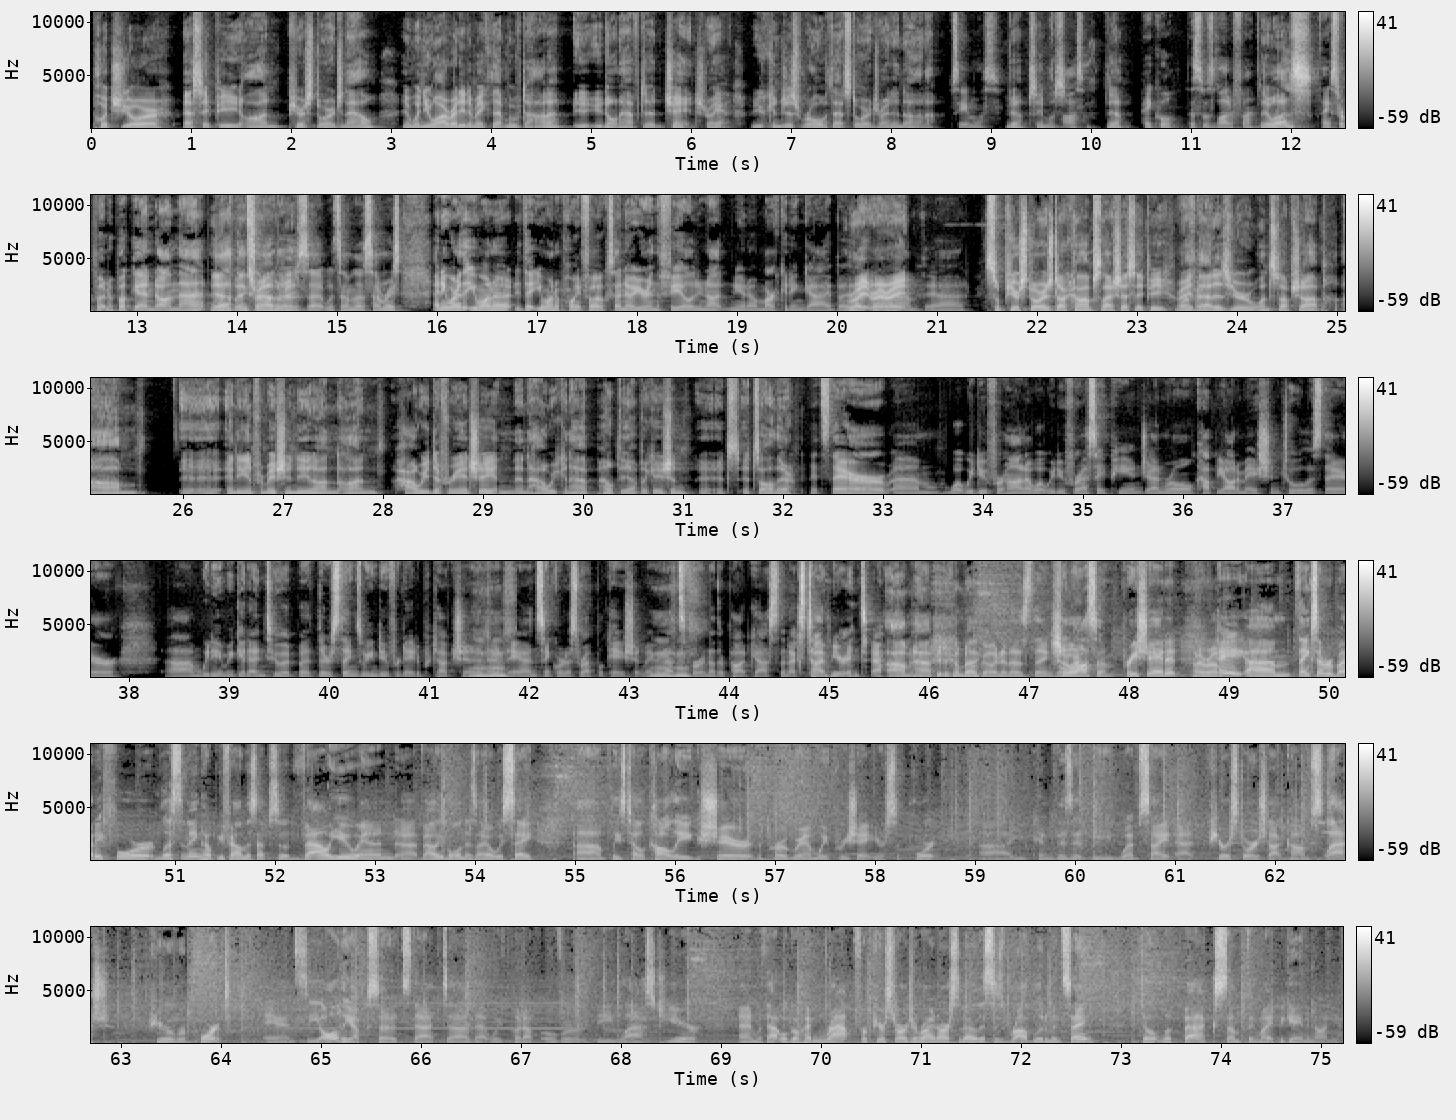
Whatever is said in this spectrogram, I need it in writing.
put your SAP on Pure Storage now. And when you are ready to make that move to HANA, you, you don't have to change, right? Yeah. You can just roll with that storage right into HANA. Seamless. Yeah, seamless. Awesome. Yeah, Hey, cool. This was a lot of fun. it was. Thanks for putting a bookend on that. Yeah, with thanks for some of having me. those, Uh, with some of those summaries. Anywhere that you want to that you want to point folks. I know you're in the field. You're not you know marketing guy, but Right, right, right. um, uh, So purestorage.com slash SAP, right? Perfect. That is your one stop shop. Um, uh, any information you need on on how we differentiate and, and how we can hap- help the application, it's it's all there. it's there. Um, what we do for HANA, what we do for SAP in general. Copy automation tool is there. Um, we didn't even get into it, but there's things we can do for data protection Mm-hmm. and, and synchronous replication. Maybe that's for another podcast the next time you're in town. I'm happy to come back. go into those things. Sure. Well, awesome. Appreciate it. All right, Rob. Hey, um, thanks everybody for listening. Hope you found this episode value and uh, valuable. And as I always say, uh, please tell a colleague, share the program. We appreciate your support. Uh, you can visit the website at purestorage.com slash pure report and see all the episodes that uh, that we've put up over the last year. And with that, we'll go ahead and wrap for Pure Storage and Ryan Arsenault. This is Rob Ludeman saying, don't look back. Something might be gaining on you.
